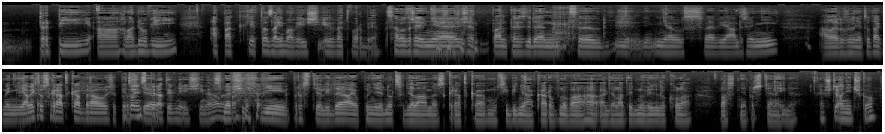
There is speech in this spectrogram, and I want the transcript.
trpí a hladoví a pak je to zajímavější i ve tvorbě. Samozřejmě, že pan prezident eh, měl své vyjádření, ale rozhodně to tak není. Já bych to zkrátka bral, že prostě Je to prostě inspirativnější, ne? Jsme všichni prostě lidé a je úplně jedno, co děláme. Zkrátka musí být nějaká rovnováha a dělat jednu věc dokola vlastně prostě nejde. Ještě Aničko,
